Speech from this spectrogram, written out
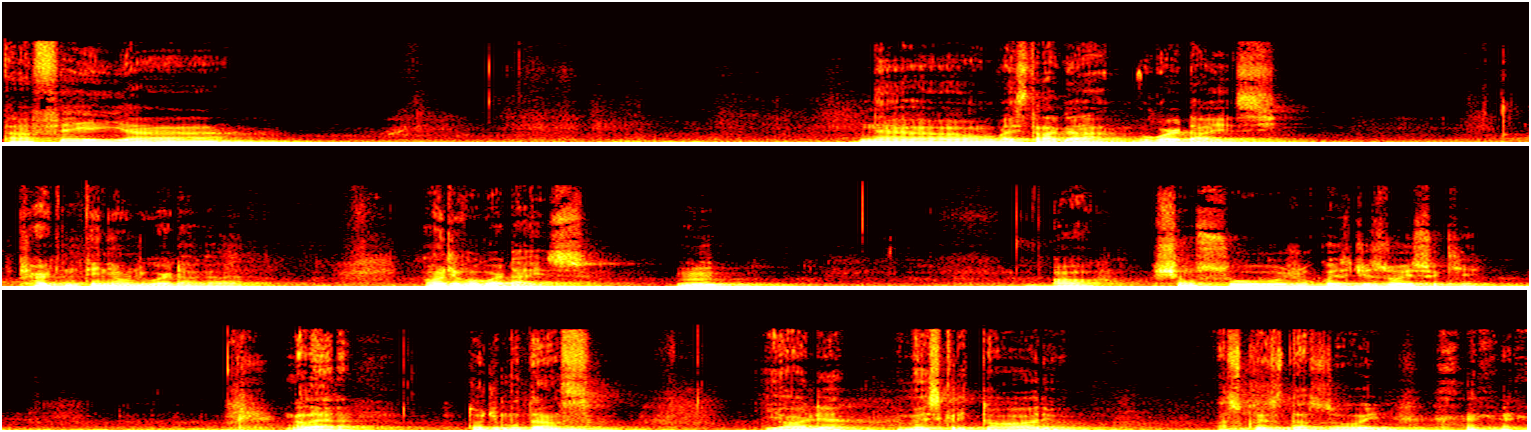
Tá feia. Não, vai estragar. Vou guardar esse. Pior que não tem nem onde guardar, galera. Onde eu vou guardar isso? Hum? Ó, chão sujo, coisa de zoio isso aqui. Galera, tô de mudança. E olha o meu escritório, as coisas da Zoe.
